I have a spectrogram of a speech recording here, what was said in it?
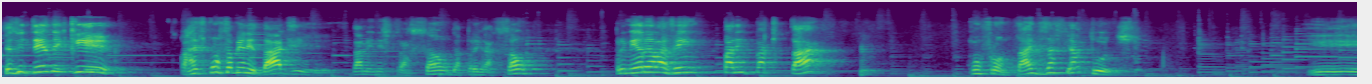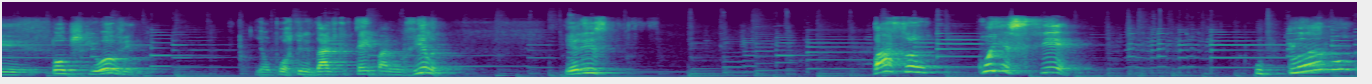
Vocês entendem que a responsabilidade da ministração, da pregação, primeiro ela vem para impactar, confrontar e desafiar todos. E todos que ouvem, e a oportunidade que tem para ouvi-la, eles passam a conhecer o plano,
